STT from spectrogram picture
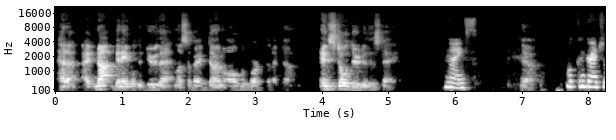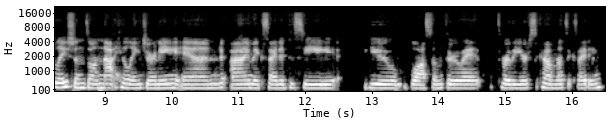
had I I'd not been able to do that unless if I'd done all the work that I've done and still do to this day. Nice. Yeah. Well, congratulations on that healing journey. And I'm excited to see you blossom through it through the years to come. That's exciting.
